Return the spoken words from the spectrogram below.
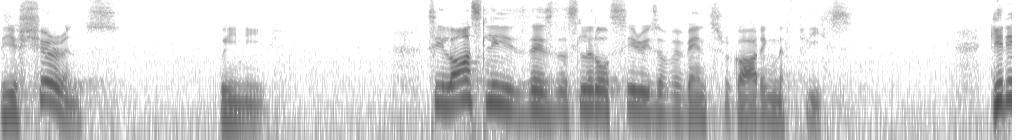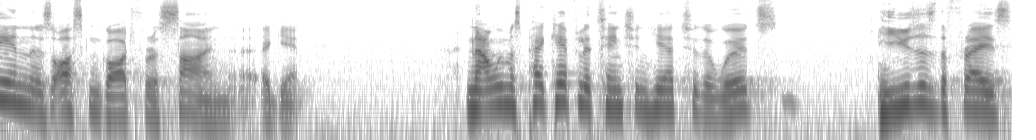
the assurance we need. See, lastly, there's this little series of events regarding the fleece. Gideon is asking God for a sign uh, again. Now, we must pay careful attention here to the words. He uses the phrase,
